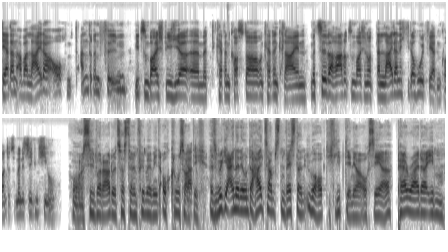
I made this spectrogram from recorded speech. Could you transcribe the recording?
Der dann aber leider auch mit anderen Filmen, wie zum Beispiel hier äh, mit Kevin Costa und Kevin Klein, mit Silverado zum Beispiel dann leider nicht wiederholt werden konnte, zumindest nicht im Kino. Oh, Silverado, jetzt hast du einen Film erwähnt, auch großartig. Ja. Also wirklich einer der unterhaltsamsten Western überhaupt. Ich liebe den ja auch sehr. Pearl Rider eben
